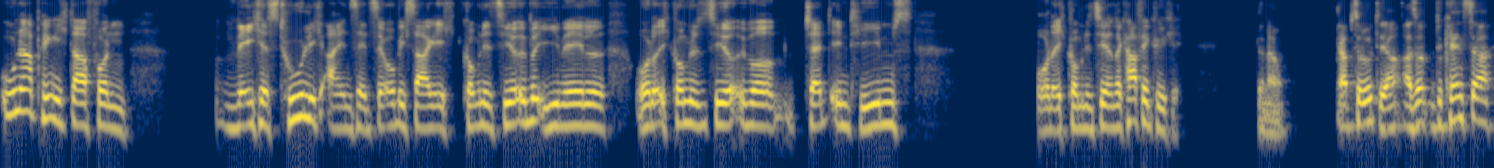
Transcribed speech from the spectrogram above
unabhängig davon, welches Tool ich einsetze, ob ich sage, ich kommuniziere über E-Mail oder ich kommuniziere über Chat in Teams oder ich kommuniziere in der Kaffeeküche. Genau. Absolut, ja. Also du kennst ja,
